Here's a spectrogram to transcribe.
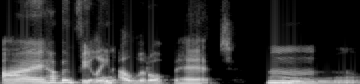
I have been feeling a little bit, hmm,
